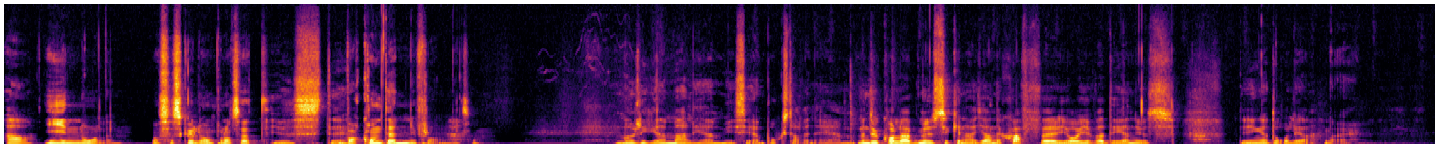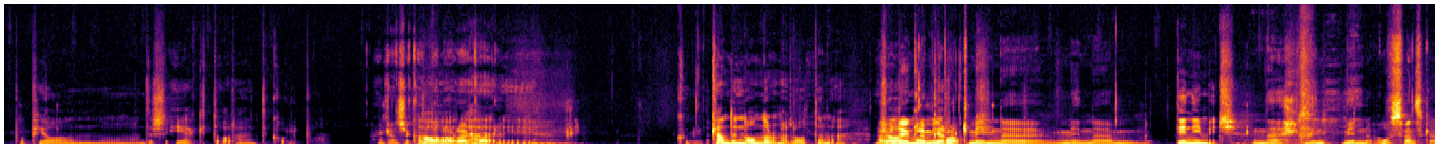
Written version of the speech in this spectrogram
Ja, i nålen. Och så skulle hon på något sätt, just det. var kom den ifrån? Liksom? Mulliga, malliga, mysiga bokstaven M. Men du kollar musikerna. Janne Schaffer, Jojje Wadenius. Det är inga dåliga. Nej, På piano, Anders Ekdahl har jag inte koll på. han kanske kunde Ja, några ackord. ju... Kan du någon av de här låtarna? Men du glömmer ju bort min, eh, min, ehm, Din image? nej, min, min osvenska.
